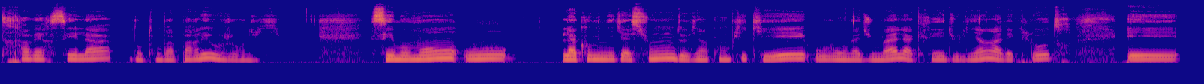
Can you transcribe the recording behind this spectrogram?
traversée-là dont on va parler aujourd'hui, ces moments où la communication devient compliquée, où on a du mal à créer du lien avec l'autre et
